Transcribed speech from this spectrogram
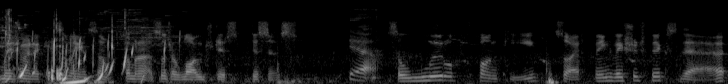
when you're trying to hit something at someone at such a large dis- distance. Yeah. It's a little funky, so I think they should fix that.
